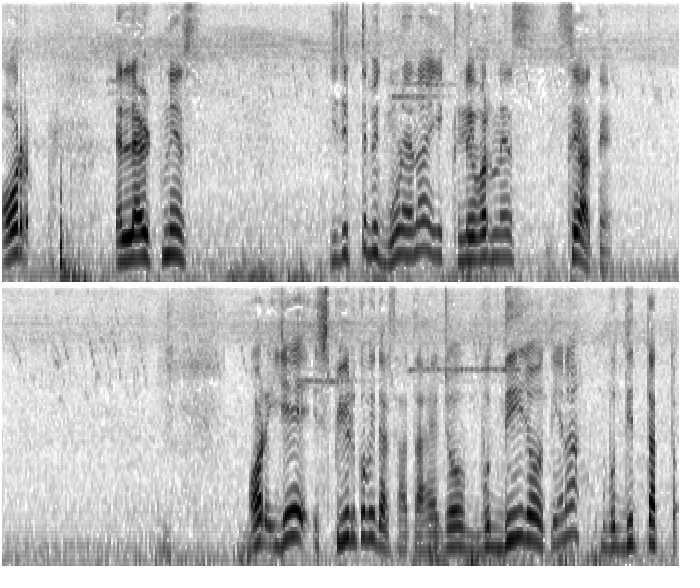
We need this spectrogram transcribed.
और अलर्टनेस ये जितने भी गुण है ना, ये क्लेवरनेस से आते हैं। और ये स्पीड को भी दर्शाता है, जो बुद्धि जो होती है ना, बुद्धि तत्व,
